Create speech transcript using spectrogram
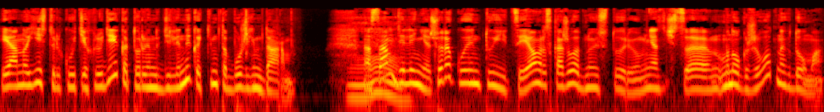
и оно есть только у тех людей, которые наделены каким-то божьим даром. На самом деле нет. Что такое интуиция? Я вам расскажу одну историю. У меня, значит, много животных дома,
